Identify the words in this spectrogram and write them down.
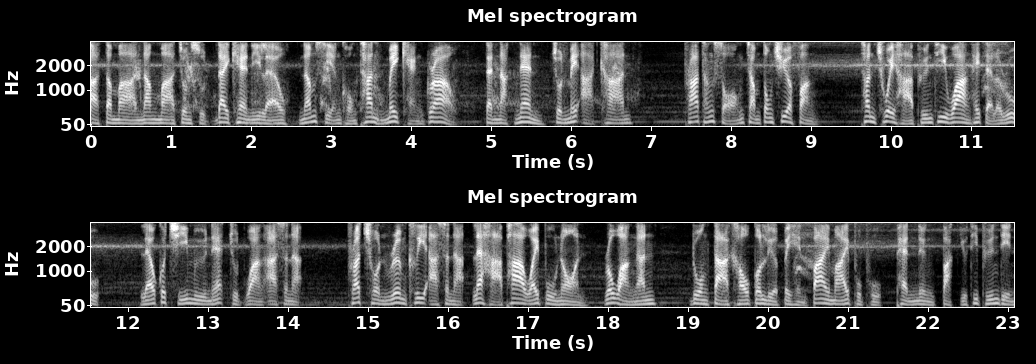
อาตมานำมาจนสุดได้แค่นี้แล้ว น้ำเสียงของท่านไม่แข็งกร้าว แต่หนักแน่นจนไม่อาจค้าน พระทั้งสองจำต้องเชื่อฟัง ท่านช่วยหาพื้นที่ว่างให้แต่ละรูป แล้วก็ชี้มือแนะจุดวางอาสนะ พระชนเริ่มคลี่อาสนะและหาผ้าไว้ปูนอน ระหว่างนั้น ดวงตาเขาก็เหลือไปเห็นป้ายไม้ผุๆแผ่นหนึ่งปักอยู่ที่พื้นดิน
